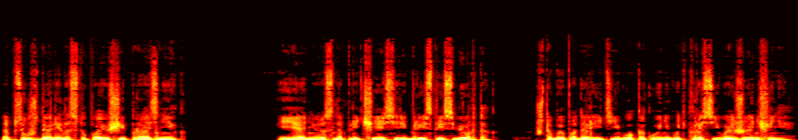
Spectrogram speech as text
обсуждали наступающий праздник. Я нес на плече серебристый сверток, чтобы подарить его какой-нибудь красивой женщине.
